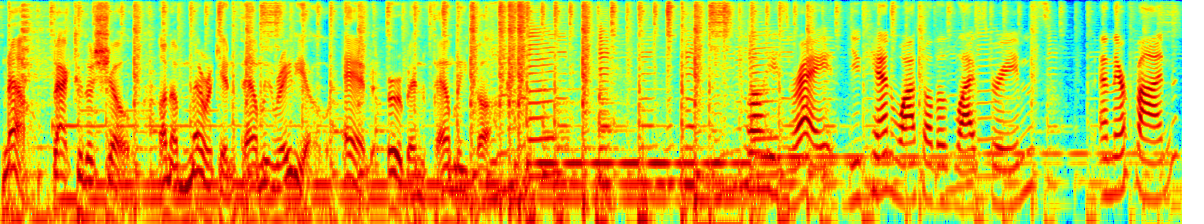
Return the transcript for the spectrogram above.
Now, back to the show on American Family Radio and Urban Family Talk. Well, he's right. You can watch all those live streams, and they're fun.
